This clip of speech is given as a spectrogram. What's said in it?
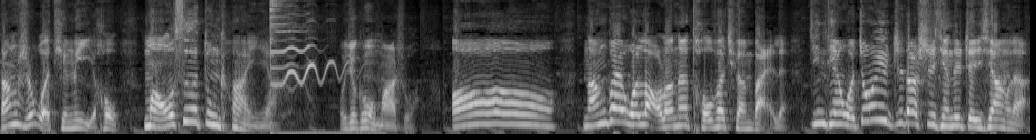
当时我听了以后，茅塞顿开呀，我就跟我妈说：“哦，难怪我姥姥那头发全白了，今天我终于知道事情的真相了。”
